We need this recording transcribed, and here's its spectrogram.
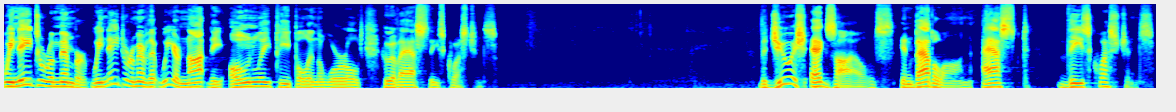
we need to remember, we need to remember that we are not the only people in the world who have asked these questions. The Jewish exiles in Babylon asked these questions.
